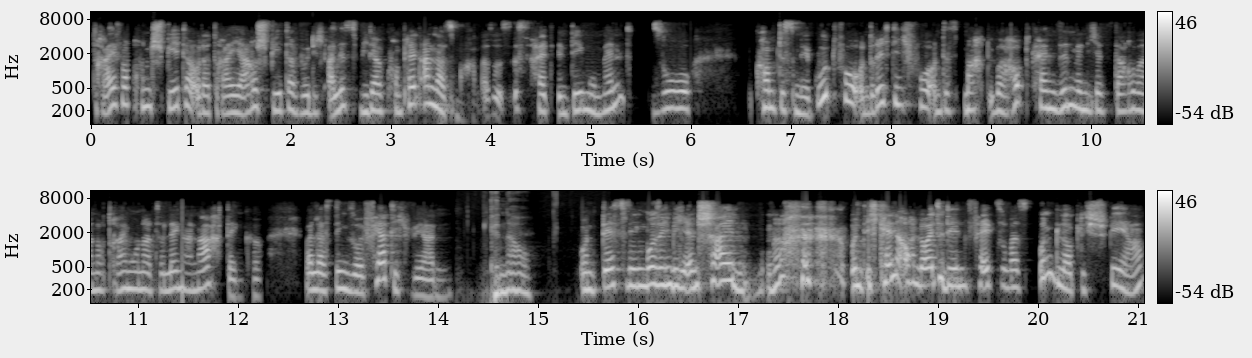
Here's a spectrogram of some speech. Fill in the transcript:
drei Wochen später oder drei Jahre später würde ich alles wieder komplett anders machen. Also es ist halt in dem Moment so, kommt es mir gut vor und richtig vor und es macht überhaupt keinen Sinn, wenn ich jetzt darüber noch drei Monate länger nachdenke, weil das Ding soll fertig werden. Genau. Und deswegen muss ich mich entscheiden. Ne? Und ich kenne auch Leute, denen fällt sowas unglaublich schwer.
